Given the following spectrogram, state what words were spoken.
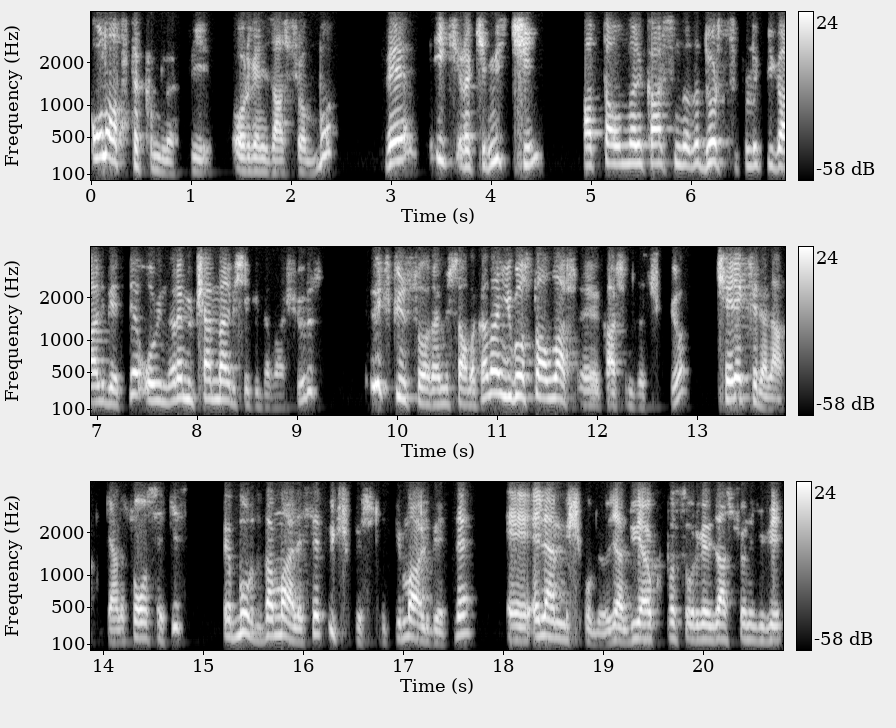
16 takımlı bir organizasyon bu. Ve ilk rakibimiz Çin. Hatta onların karşısında da 4-0'lık bir galibiyetle oyunlara mükemmel bir şekilde başlıyoruz. 3 gün sonra müsabakadan Yugoslavlar e, karşımıza çıkıyor. Çeyrek final artık yani son 8 ve burada da maalesef 3-1'lik bir mağlubiyetle e, elenmiş oluyoruz. Yani Dünya Kupası organizasyonu gibi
